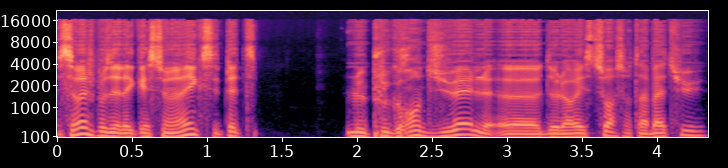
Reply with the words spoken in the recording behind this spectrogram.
C'est vrai, je posais la question à Eric, c'est peut-être le plus grand duel euh, de leur histoire sur terre battue.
